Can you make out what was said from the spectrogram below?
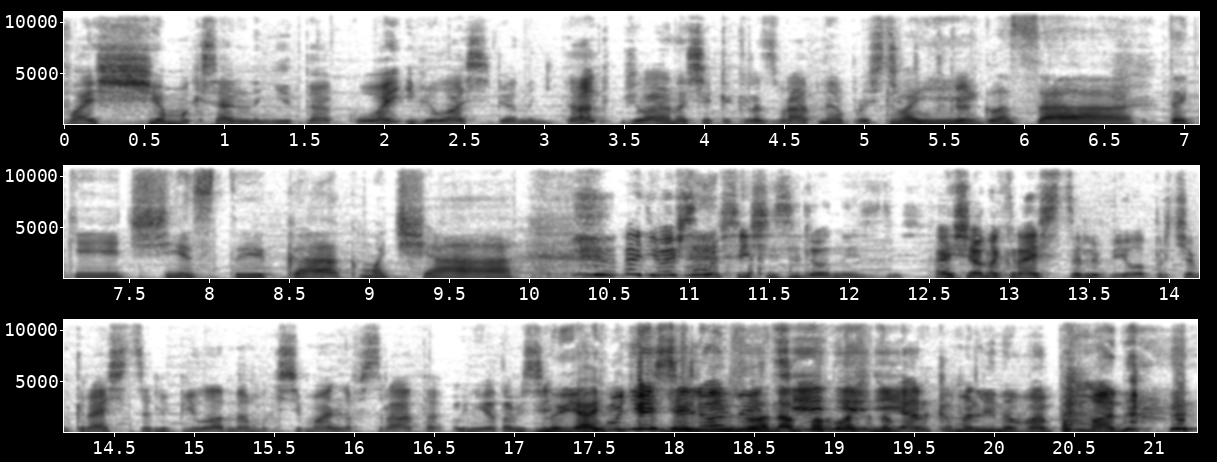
вообще максимально не такой, и вела себя она не так. Вела она себя как развратная проститутка. Твои глаза такие чистые, как моча. Они вообще все еще зеленые здесь. А еще она краситься любила. Причем краситься любила она максимально в срата. У нее там зе... ну, я, у нее зеленые тени и ярко-малиновая помада.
